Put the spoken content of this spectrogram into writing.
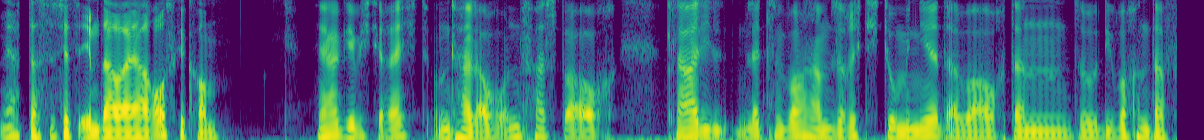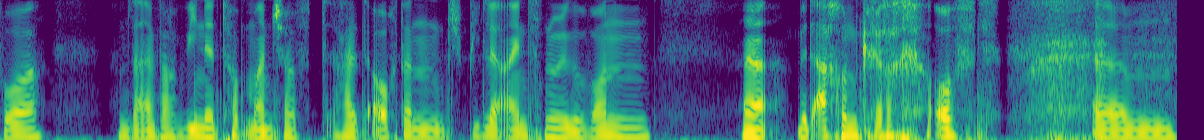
ja, das ist jetzt eben dabei herausgekommen. Ja, gebe ich dir recht. Und halt auch unfassbar auch, klar, die letzten Wochen haben sie richtig dominiert, aber auch dann so die Wochen davor haben sie einfach wie eine Top-Mannschaft halt auch dann Spiele 1-0 gewonnen. Ja. Mit Ach und Krach oft. ähm,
